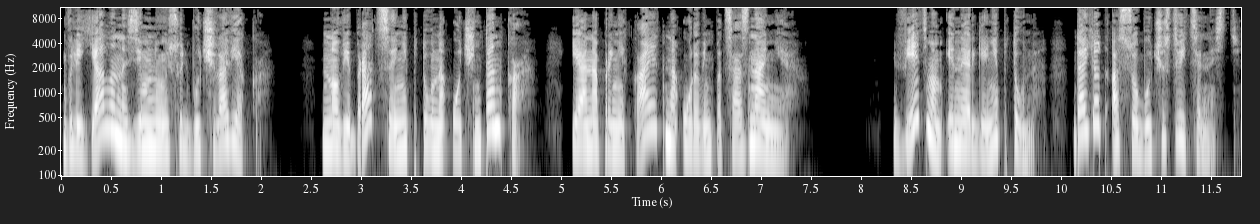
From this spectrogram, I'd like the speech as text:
влияла на земную судьбу человека. Но вибрация Нептуна очень тонка, и она проникает на уровень подсознания. Ведьмам энергия Нептуна дает особую чувствительность.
